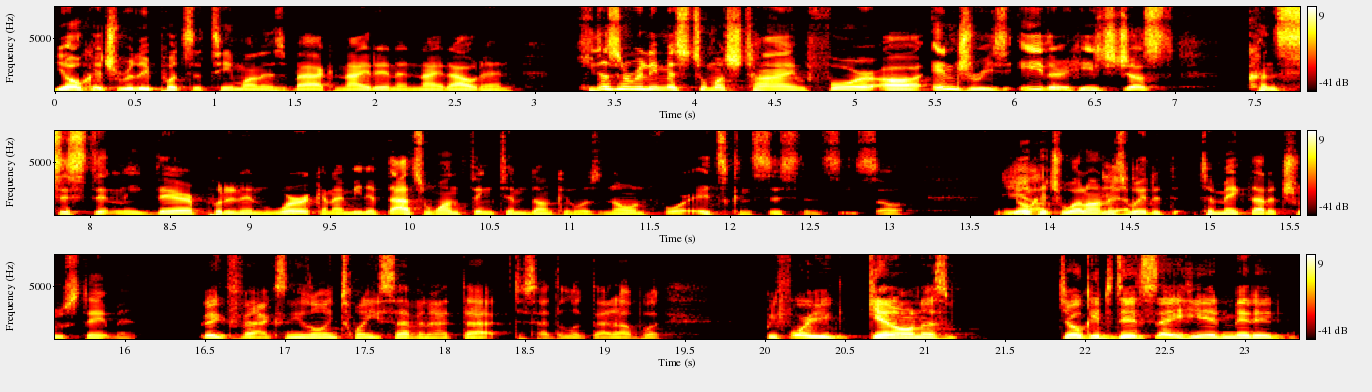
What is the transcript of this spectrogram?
Jokic really puts the team on his back night in and night out, and he doesn't really miss too much time for uh, injuries either. He's just consistently there putting in work. And I mean, if that's one thing Tim Duncan was known for, it's consistency. So Yeah, Jokic well on his way to to make that a true statement. Big facts. And he's only 27 at that. Just had to look that up. But before you get on us, Jokic did say he admitted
